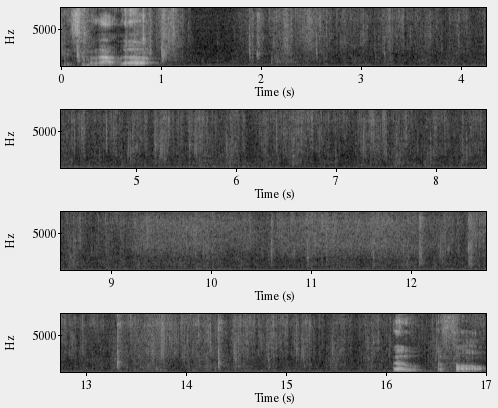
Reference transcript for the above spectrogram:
Get some of that though. Oh, a fort.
